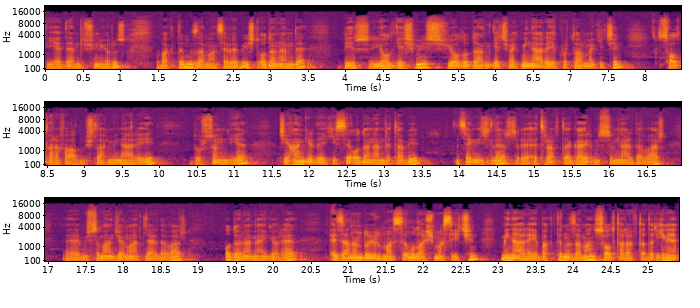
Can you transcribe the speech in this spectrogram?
diye dem düşünüyoruz. Baktığımız zaman sebebi işte o dönemde bir yol geçmiş, yoludan geçmek, minareyi kurtarmak için sol tarafa almışlar minareyi dursun diye. Cihangir'de ikisi o dönemde tabi sevgiliciler e, etrafta gayrimüslimler de var, e, Müslüman cemaatler de var. O döneme göre ezanın duyulması, ulaşması için minareye baktığınız zaman sol taraftadır. Yine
